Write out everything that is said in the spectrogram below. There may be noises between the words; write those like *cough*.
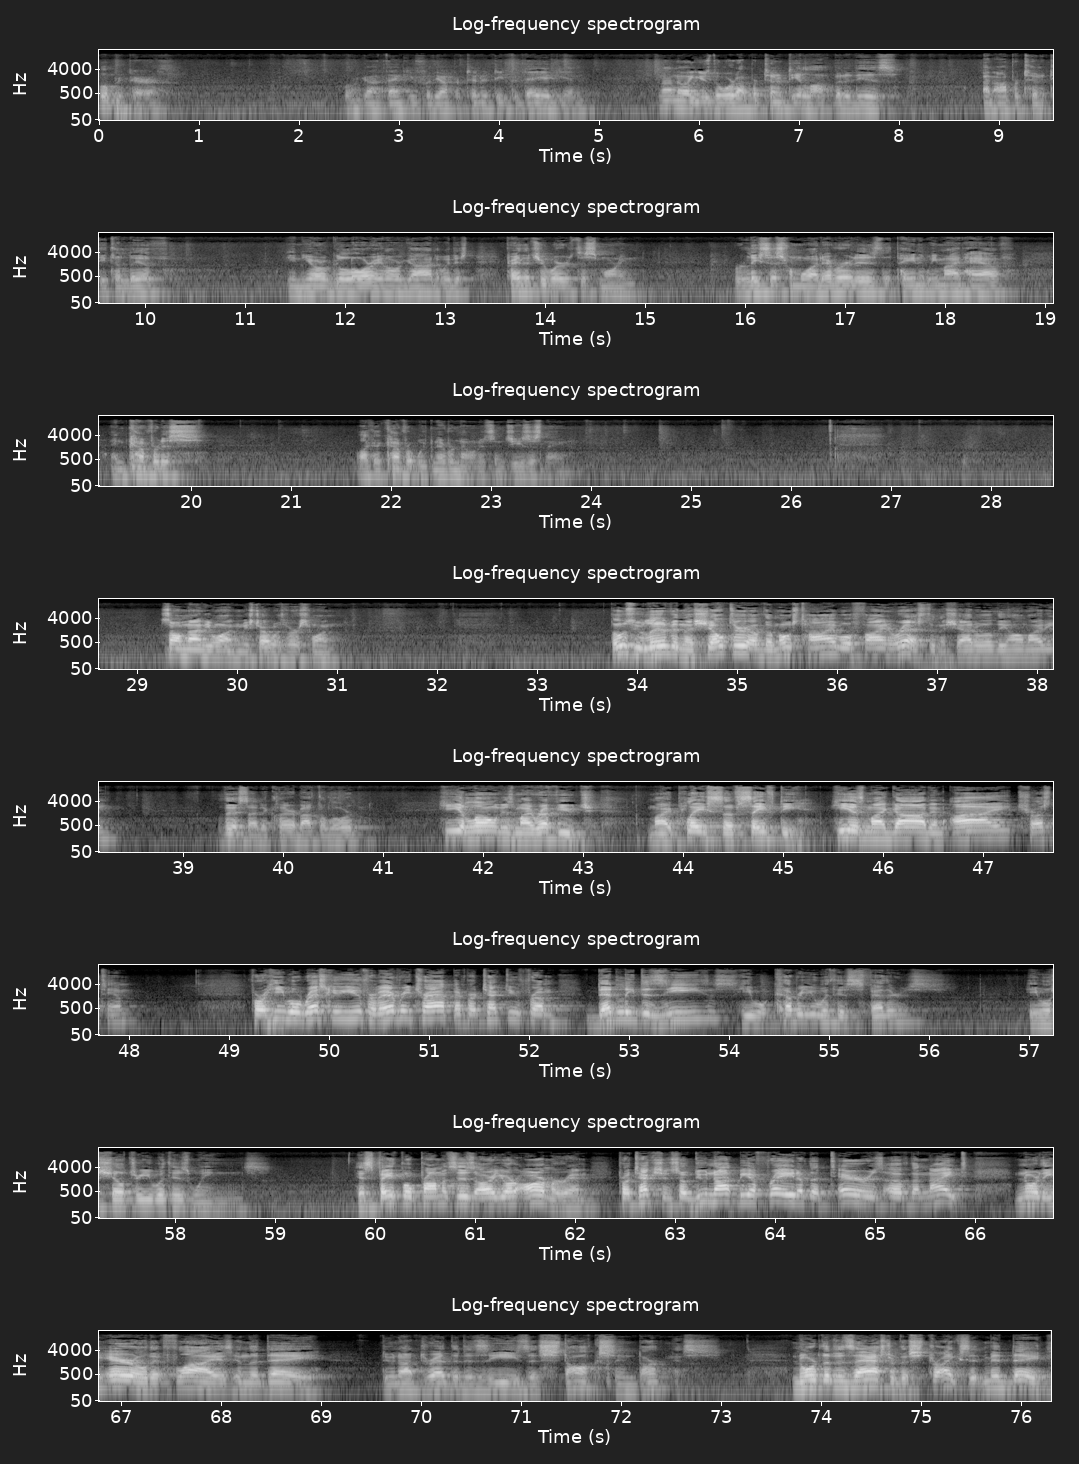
will prepare us. Lord God, thank you for the opportunity today again. And I know I use the word opportunity a lot, but it is an opportunity to live in your glory, Lord God. We just pray that your words this morning release us from whatever it is, the pain that we might have, and comfort us like a comfort we've never known. It's in Jesus' name. Psalm 91, we start with verse 1. Those who live in the shelter of the Most High will find rest in the shadow of the Almighty. This I declare about the Lord. He alone is my refuge, my place of safety. He is my God, and I trust him. For he will rescue you from every trap and protect you from deadly disease. He will cover you with his feathers, he will shelter you with his wings. His faithful promises are your armor and protection. So do not be afraid of the terrors of the night, nor the arrow that flies in the day. Do not dread the disease that stalks in darkness, nor the disaster that strikes at midday.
